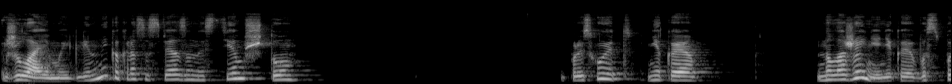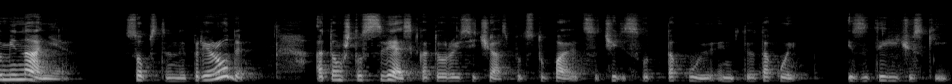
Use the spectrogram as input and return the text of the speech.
желаемой длины как раз и связаны с тем, что происходит некое наложение, некое воспоминание собственной природы о том, что связь, которая сейчас подступается через вот такую, такой эзотерический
